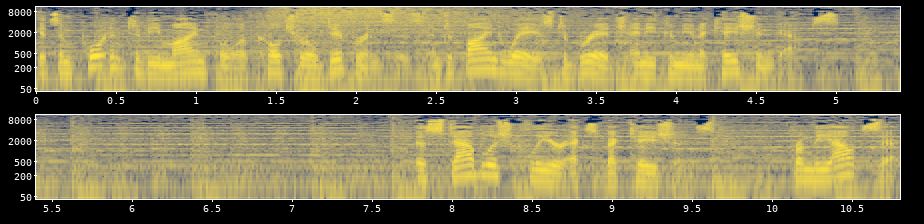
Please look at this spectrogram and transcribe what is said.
it's important to be mindful of cultural differences and to find ways to bridge any communication gaps. Establish clear expectations. From the outset,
